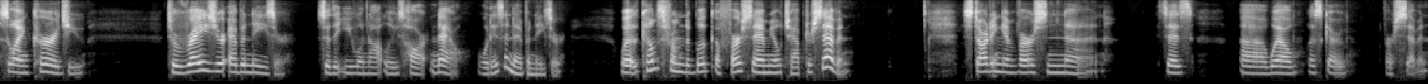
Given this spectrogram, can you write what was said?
So I encourage you to raise your Ebenezer so that you will not lose heart. Now, what is an Ebenezer? Well, it comes from the book of 1 Samuel, chapter 7, starting in verse 9. It says, uh, well, let's go verse 7.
